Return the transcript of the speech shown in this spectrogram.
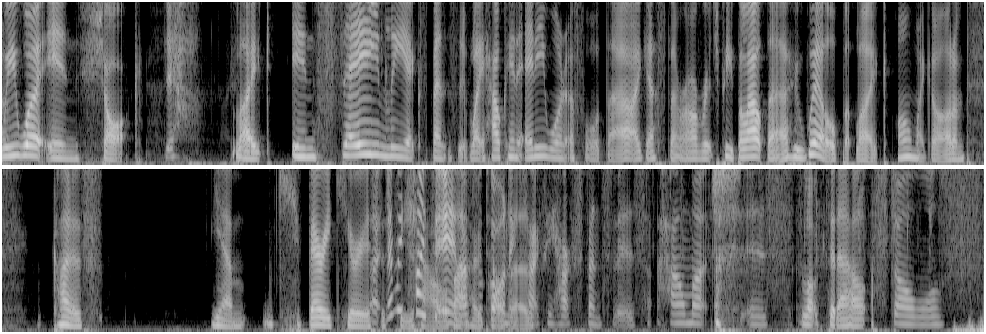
we were in shock. yeah. Like, insanely expensive. Like, how can anyone afford that? I guess there are rich people out there who will, but like, oh my God, I'm kind of. Yeah, cu- very curious Uh, to let see me type how it in. I've forgotten does. exactly how expensive it is. How much is Blocked it out. Star Wars?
